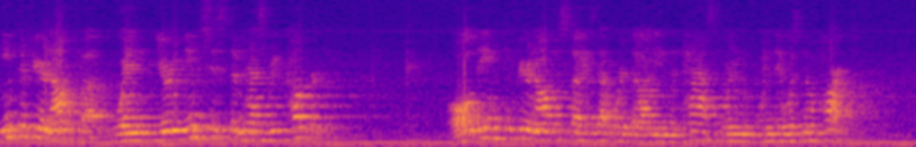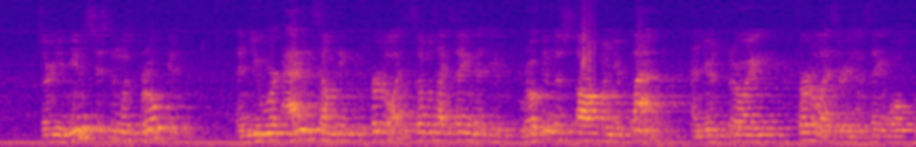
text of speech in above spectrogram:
interferon alpha when your immune system has recovered. All the interferon alpha studies that were done in the past were when there was no ART. So your immune system was broken, and you were adding something to fertilize. It's almost like saying that you've broken the stalk on your plant, and you're throwing fertilizer in and saying, well,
